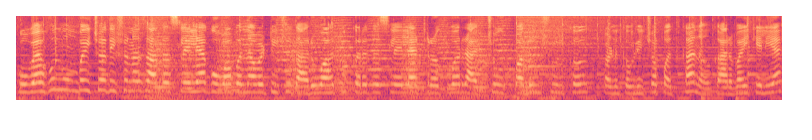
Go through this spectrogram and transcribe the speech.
गोव्याहून मुंबईच्या दिशेनं जात असलेल्या गोवा बनावटीची दारू वाहतूक करत असलेल्या ट्रकवर राज्य उत्पादन शुल्क कणकवलीच्या पथकानं कारवाई केली आहे.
